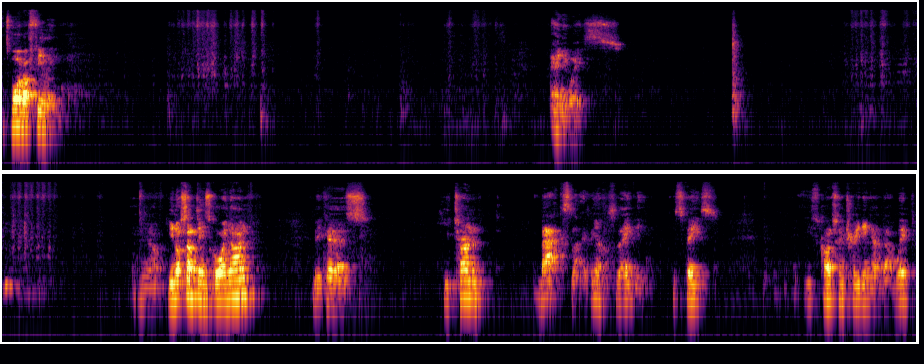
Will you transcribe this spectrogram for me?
it's more about feeling. Anyways. You know, something's going on because he turned back slightly, you know, slightly. His face. He's concentrating on that whip.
